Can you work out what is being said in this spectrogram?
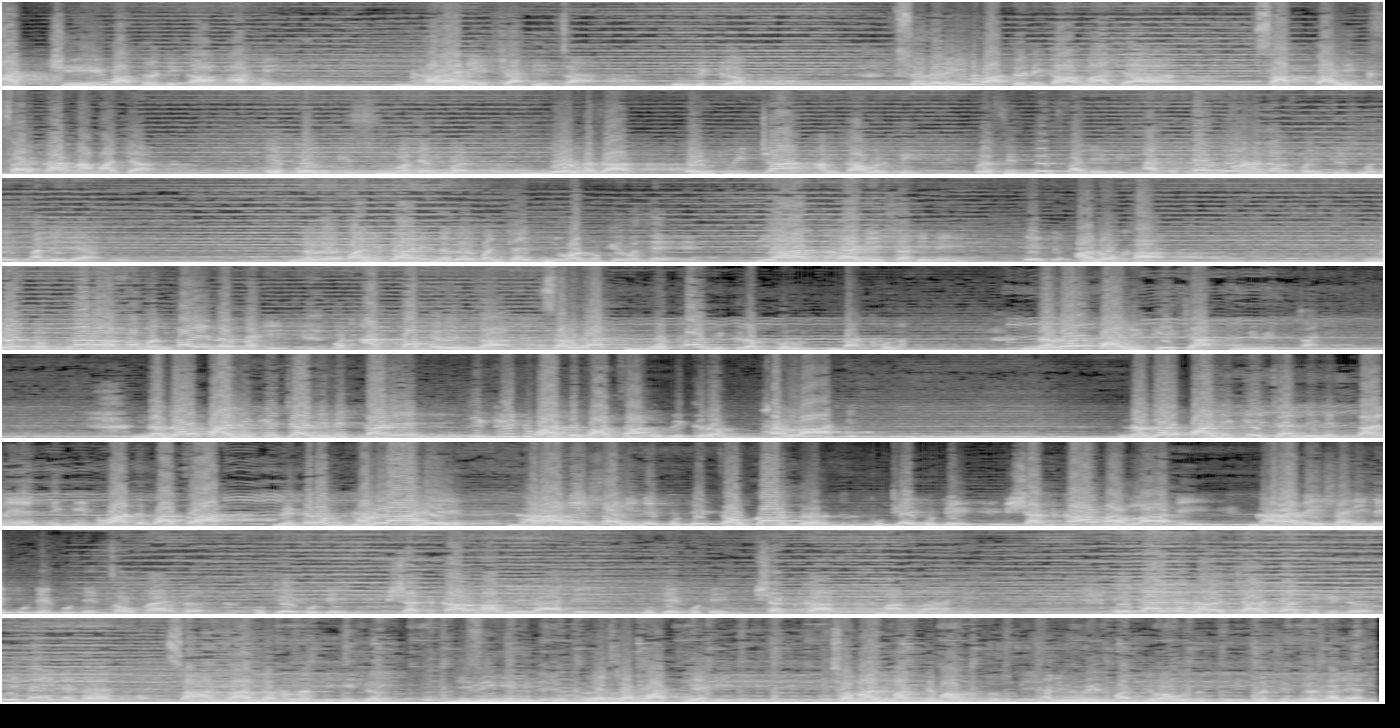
आजची वात्रटीका आहे घराणेशाहीचा विक्रम. सदरील वात्रटीका माझ्या साप्ताहिक सरकार नामाच्या एकोणतीस नोव्हेंबर दोन हजार पंचवीसच्या अंकावरती प्रसिद्ध झालेली आहे. तर दोन हजार पंचवीसमध्ये झालेल्या नगरपालिका आणि नगरपंचायत निवडणुकीमध्ये या घराणेशाहीने एक अनोखा न तुटणारा असा म्हणता येणार नाही. पण आतापर्यंत सर्वात मोठा विक्रम करून दाखवला. नगरपालिकेच्या निमित्ताने. नगरपालिकेच्या निमित्ताने तिकीट वाटपाचा विक्रम ठरला आहे. नगरपालिकेच्या निमित्ताने तिकीट वाटपाचा विक्रम ठरला आहे. घराणेशाहीने कुठे चौकार तर कुठे कुठे षटकार मारला आहे. घराणेशाहीने कुठे कुठे चौकार तर कुठे कुठे षटकार मारलेला आहे कुठे कुठे षटकार मारला आहे. एका एका घरात चार चार तिकीट एका एका घरात सहा सहा जणांना तिकीट दिली गेली. याच्या बातम्याही समाज माध्यमामधून आणि विविध माध्यमामधून प्रसिद्ध झाल्या.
